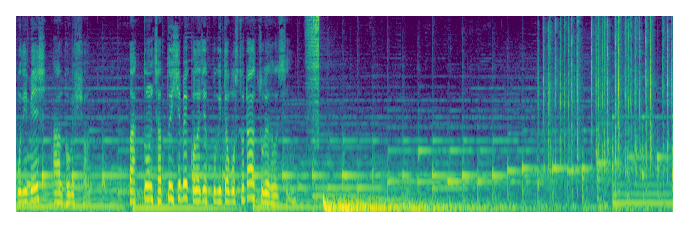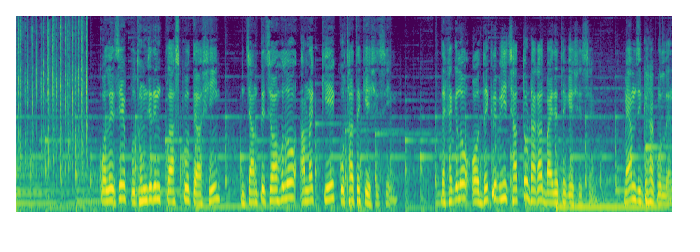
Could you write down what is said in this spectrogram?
পরিবেশ আর ভবিষ্যৎ? প্রাক্তন ছাত্র হিসেবে কলেজের প্রকৃত অবস্থাটা তুলে ধরছি। কলেজে প্রথম যেদিন ক্লাস করতে আসি, জানতে চাওয়া হলো আমরা কে কোথা থেকে এসেছি। দেখা গেল অর্ধেকের বেশি ছাত্র ঢাকার বাইরে থেকে এসেছে। ম্যাম জিজ্ঞাসা করলেন,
